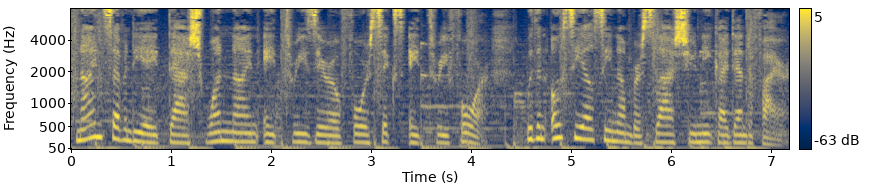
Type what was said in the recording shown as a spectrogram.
978-19830468834 with an OCLC number slash unique identifier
